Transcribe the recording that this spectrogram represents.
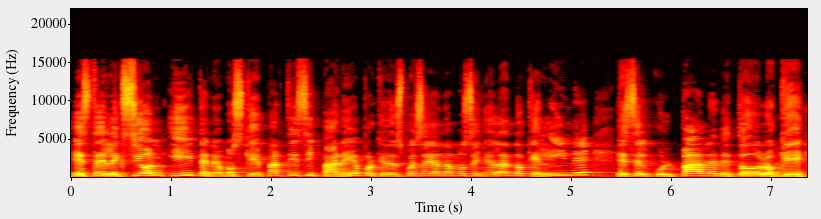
esta elección y tenemos que participar, ¿eh? Porque después ahí andamos señalando que el INE es el culpable de todo lo que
